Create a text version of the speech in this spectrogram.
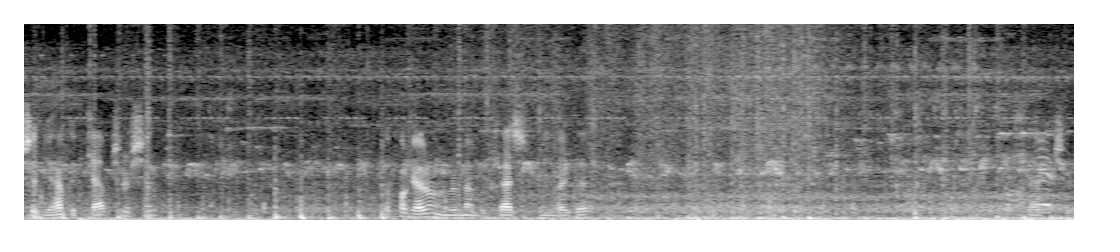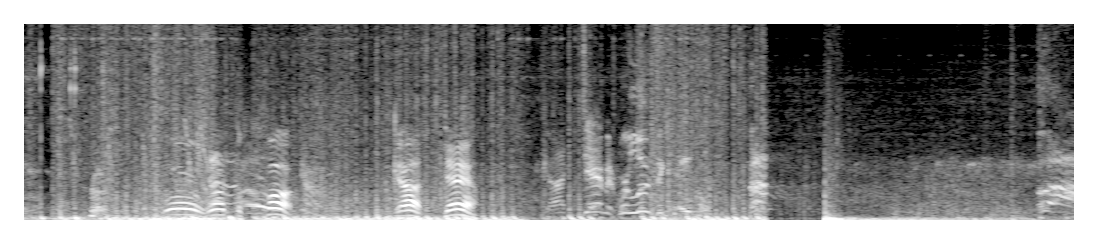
shit, you have to capture shit? The fuck, I don't remember Clash being like that. Capture. Whoa, what the fuck? God damn! God damn it, we're losing people! Ah! Ah!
